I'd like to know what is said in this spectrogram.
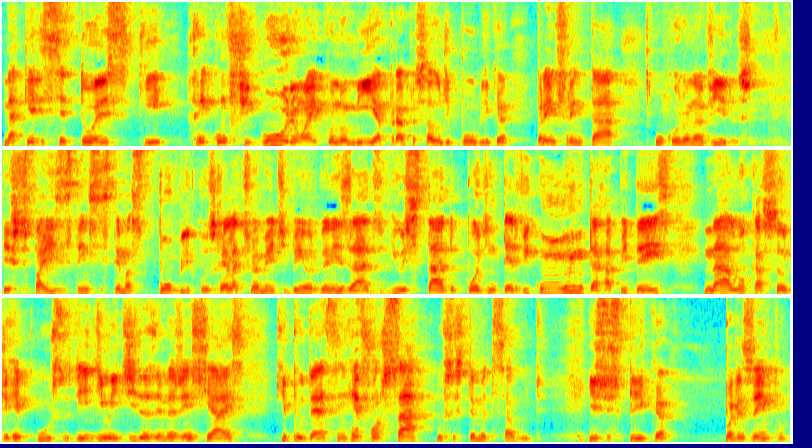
naqueles setores que reconfiguram a economia e a própria saúde pública para enfrentar o coronavírus. Esses países têm sistemas públicos relativamente bem organizados e o Estado pôde intervir com muita rapidez na alocação de recursos e de medidas emergenciais que pudessem reforçar o sistema de saúde. Isso explica, por exemplo,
